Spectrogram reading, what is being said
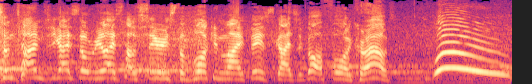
Sometimes you guys don't realise how serious the vlogging life is, guys. We've got a full-on crowd. Woo!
